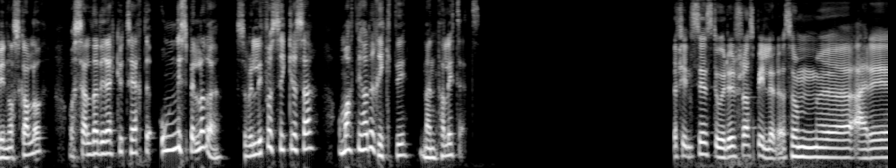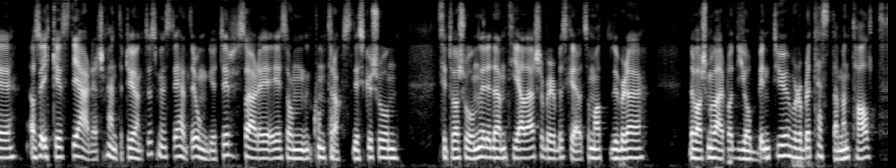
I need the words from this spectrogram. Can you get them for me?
vinnerskaller, og selv da de rekrutterte unge spillere, så ville de forsikre seg om at de hadde riktig mentalitet. Det fins historier fra spillere som eh, er i Altså ikke stjerner som henter til Juventus, mens de henter unggutter, så er det i sånn kontraktsdiskusjon situasjoner. I den tida der så blir det beskrevet som at du ble det var som å være på et jobbintervju hvor du ble testa mentalt.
